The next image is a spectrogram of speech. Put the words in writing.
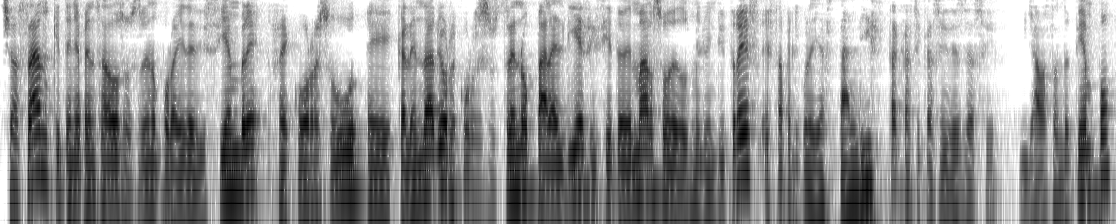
Shazam, que tenía pensado su estreno por ahí de diciembre, recorre su eh, calendario, recorre su estreno para el 17 de marzo de 2023. Esta película ya está lista casi casi desde hace ya bastante tiempo.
